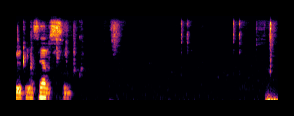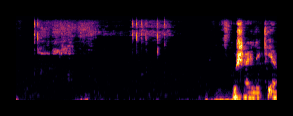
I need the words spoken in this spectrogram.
0,05. Puxar ele aqui, ó.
